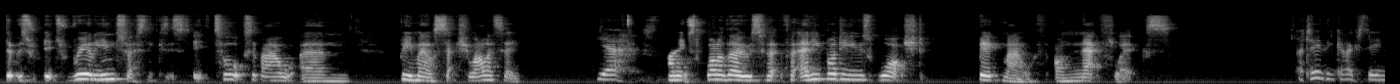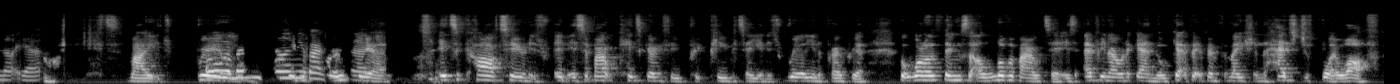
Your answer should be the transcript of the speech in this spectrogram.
That was it's really interesting because it talks about um, female sexuality. Yeah, and it's one of those for, for anybody who's watched Big Mouth on Netflix. I don't think I've seen that yet. Oh, right, it's really. Oh, remember telling you about it. Yeah, it's a cartoon. It's it's about kids going through puberty, and it's really inappropriate. But one of the things that I love about it is every now and again they'll get a bit of information, the heads just blow off.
